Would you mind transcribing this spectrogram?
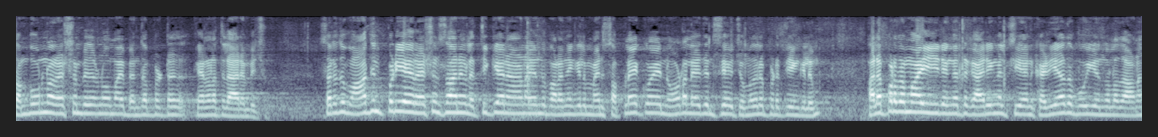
സമ്പൂർണ റേഷൻ വിതരണവുമായി ബന്ധപ്പെട്ട് കേരളത്തിൽ ആരംഭിച്ചു. സാർ ഇത് വാതിൽപ്പടിയായി റേഷൻ സാധനങ്ങൾ എത്തിക്കാനാണ് എന്ന് പറഞ്ഞെങ്കിലും അതിന് സപ്ലൈകോയെ നോഡൽ ഏജൻസിയെ ചുമതലപ്പെടുത്തിയെങ്കിലും ഫലപ്രദമായി ഈ രംഗത്ത് കാര്യങ്ങൾ ചെയ്യാൻ കഴിയാതെ പോയി എന്നുള്ളതാണ്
